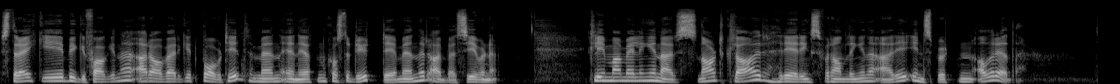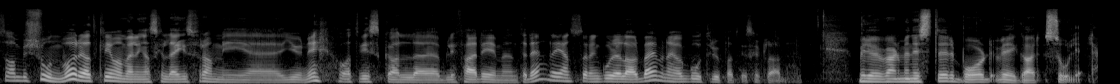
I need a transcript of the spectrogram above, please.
Streik i byggefagene er avverget på overtid, men enigheten koster dyrt. Det mener arbeidsgiverne. Klimameldingen er snart klar, regjeringsforhandlingene er i innspurten allerede. Så Ambisjonen vår er at klimameldinga skal legges fram i uh, juni, og at vi skal uh, bli ferdig med den til det. Det gjenstår en god del arbeid, men jeg har god tro på at vi skal klare det. Miljøvernminister Bård Vegar Solhjell.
